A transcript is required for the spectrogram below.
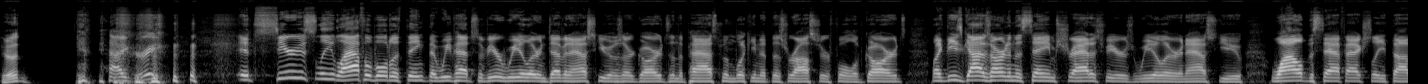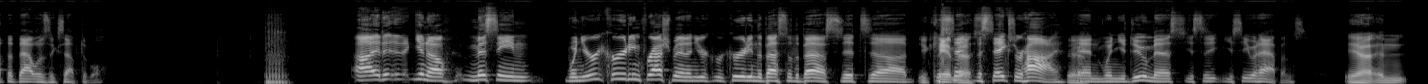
Good. I agree. it's seriously laughable to think that we've had Sahvir Wheeler and Devin Askew as our guards in the past when looking at this roster full of guards. Like these guys aren't in the same stratosphere as Wheeler and Askew, while the staff actually thought that that was acceptable. Uh, it, it- you know, missing when you're recruiting freshmen and you're recruiting the best of the best, it's uh, You the can't sta- miss. The stakes are high, Yeah. and when you do miss, you see you see what happens. Yeah, and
